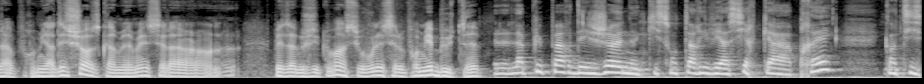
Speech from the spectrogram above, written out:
la première des choses quand même. hein. C'est la, pédagogiquement, si vous voulez, c'est le premier but. hein. La plupart des jeunes qui sont arrivés à Circa après, quand ils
